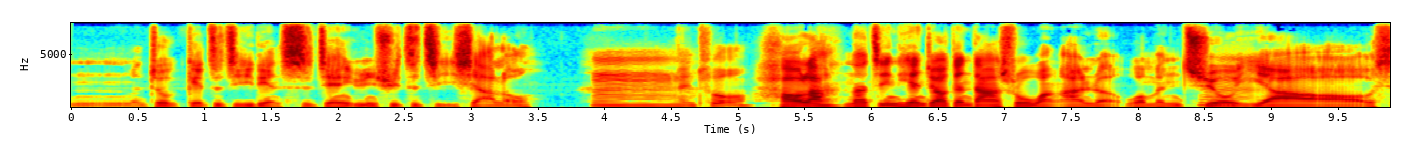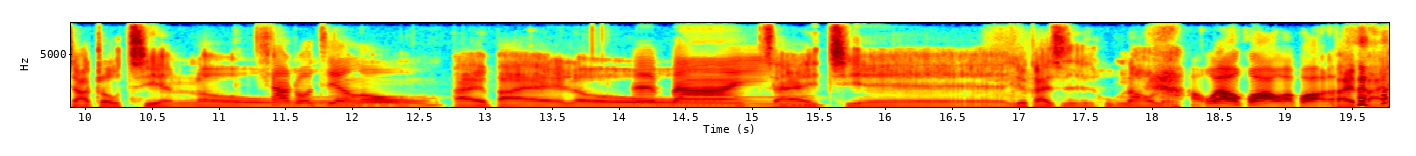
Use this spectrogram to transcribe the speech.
嗯，就给自己一点时间，允许自己一下喽。嗯，没错。好啦，那今天就要跟大家说晚安了，我们就要下周见喽、嗯。下周见喽，拜拜喽，拜拜，再见。又开始胡闹了。好，我要挂，我要挂了。拜拜。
